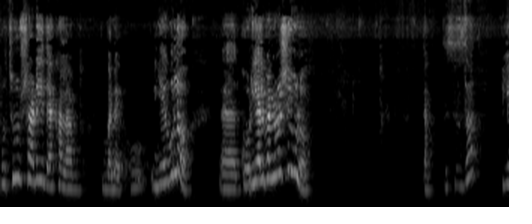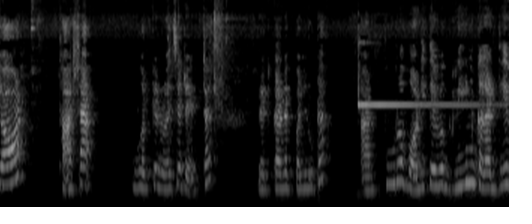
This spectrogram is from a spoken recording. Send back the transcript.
প্রচুর শাড়ি দেখালাম। মানে ইয়েগুলো কোরিয়াল বেনারসিগুলো? দিস ইজ আ পিওর থাসা ওয়ার্কের রয়েছে রেডটা। রেড কালারের পাল্লুটা। আর পুরো বডিতে এবং গ্রিন কালার দিয়ে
